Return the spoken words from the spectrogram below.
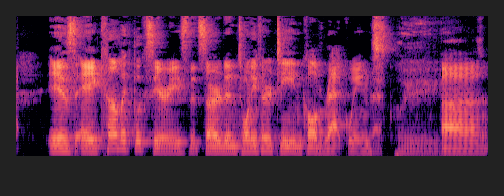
is a comic book series that started in 2013 called Rat Queens. Uh,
